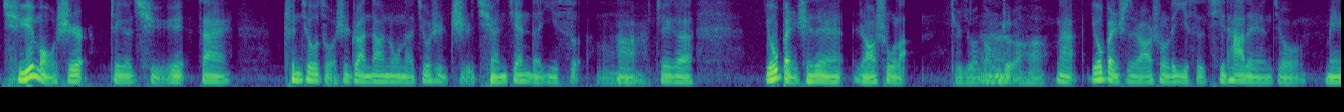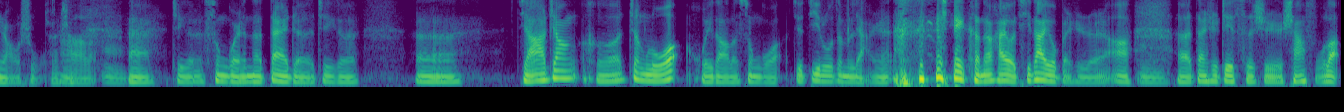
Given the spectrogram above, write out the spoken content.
取某师，这个取在春秋左氏传当中呢，就是指全歼的意思嗯啊，这个有本事的人饶恕了。就有能者哈，那有本事的饶恕了意思，其他的人就没饶恕啊。全杀了。嗯哎，这个宋国人呢，带着这个呃贾章和郑罗回到了宋国，就记录这么俩人。这可能还有其他有本事的人啊，嗯呃，但是这次是杀俘了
